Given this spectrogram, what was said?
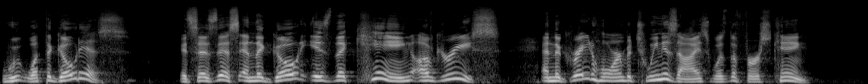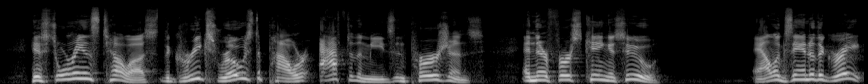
what the goat is. It says this, and the goat is the king of Greece, and the great horn between his eyes was the first king. Historians tell us the Greeks rose to power after the Medes and Persians, and their first king is who? Alexander the Great.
